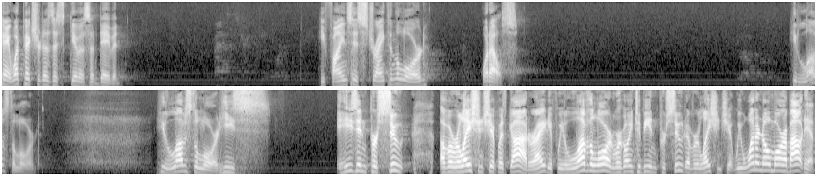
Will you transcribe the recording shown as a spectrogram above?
Okay, what picture does this give us of David? He finds his strength in the Lord. What else? He loves the Lord. He loves the Lord. He's he's in pursuit of a relationship with God, right? If we love the Lord, we're going to be in pursuit of a relationship. We want to know more about him.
